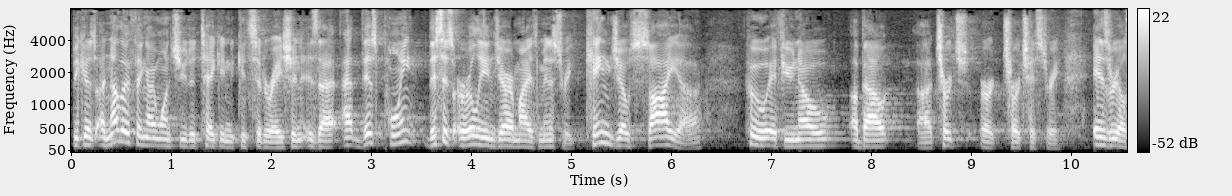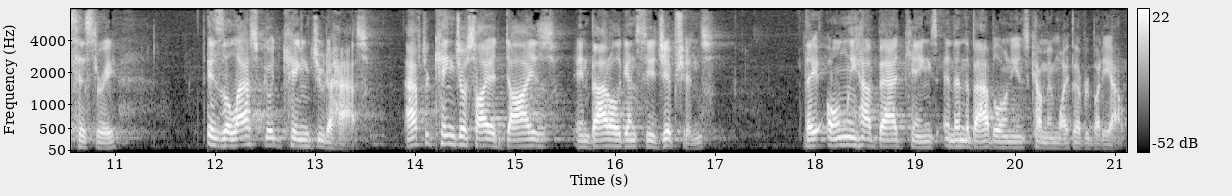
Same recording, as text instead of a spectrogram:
Because another thing I want you to take into consideration is that at this point, this is early in Jeremiah's ministry. King Josiah, who, if you know about uh, church or church history, Israel's history, is the last good king Judah has. After King Josiah dies in battle against the Egyptians, they only have bad kings, and then the Babylonians come and wipe everybody out.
